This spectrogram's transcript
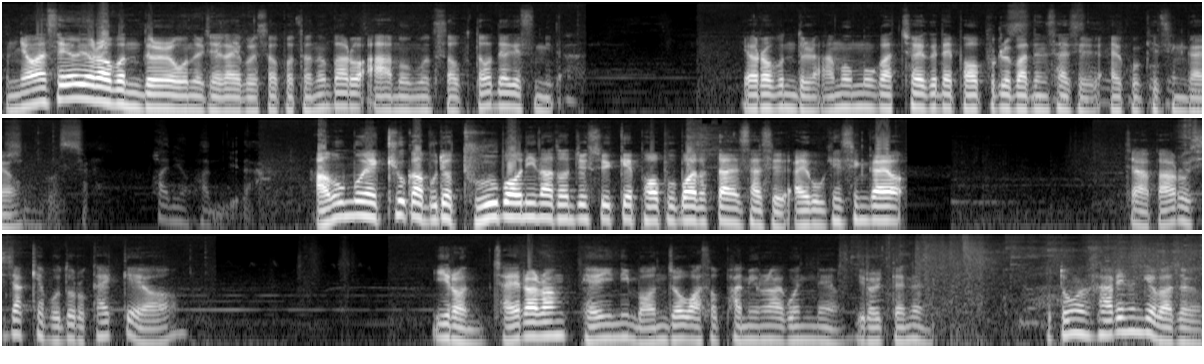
안녕하세요 여러분들. 오늘 제가 해볼 서포터는 바로 아무무 서포터 되겠습니다. 여러분들 아무무가 최근에 버프를 받은 사실 알고 계신가요? 아무무의 Q가 무려 두 번이나 던질 수 있게 버프 받았다는 사실 알고 계신가요? 자 바로 시작해 보도록 할게요. 이런 자이라랑 베인이 먼저 와서 파밍을 하고 있네요. 이럴 때는 보통은 살리는 게 맞아요.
